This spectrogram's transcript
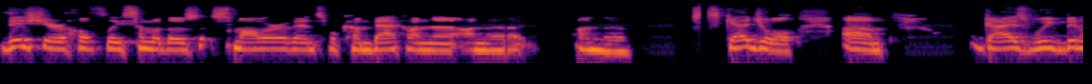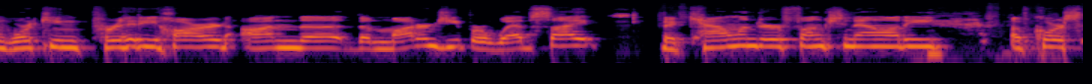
This year, hopefully, some of those smaller events will come back on the on the on the schedule. Um, guys, we've been working pretty hard on the the Modern Jeeper website, the calendar functionality. Of course,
